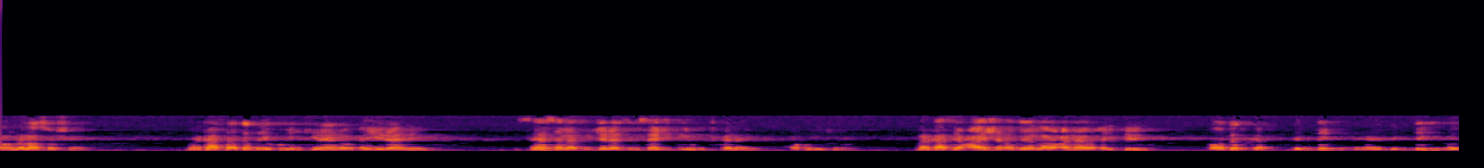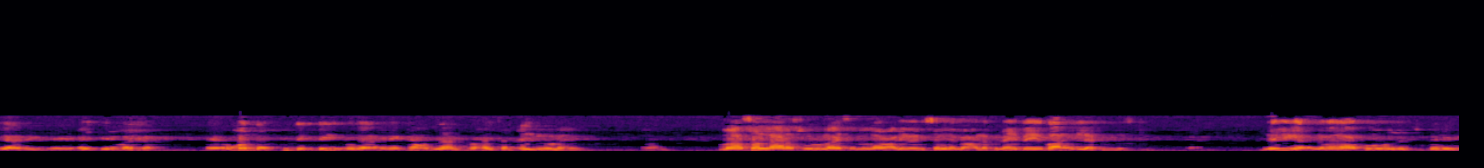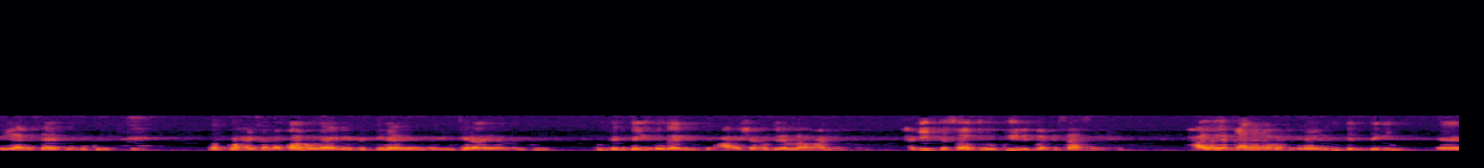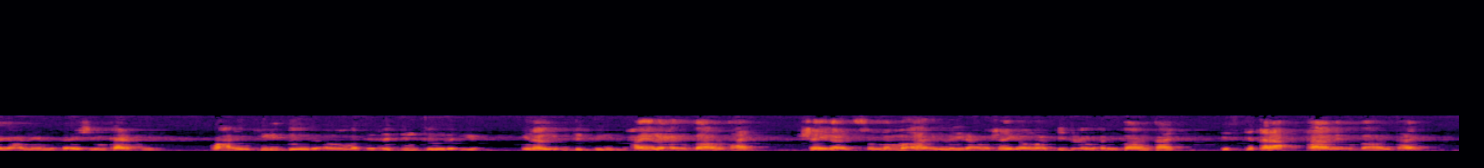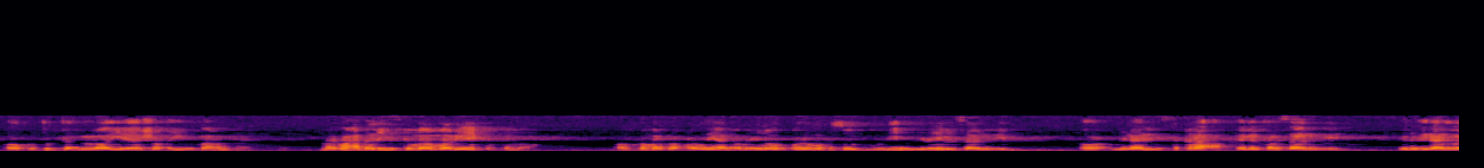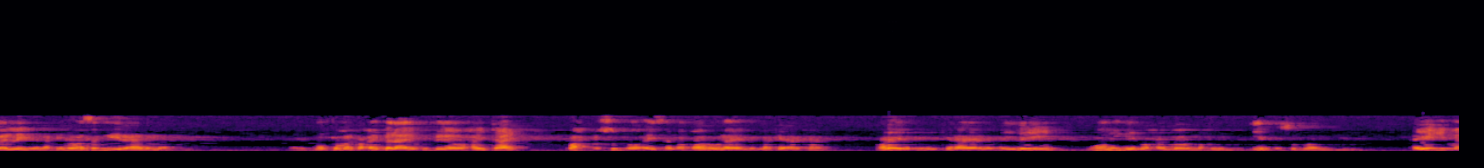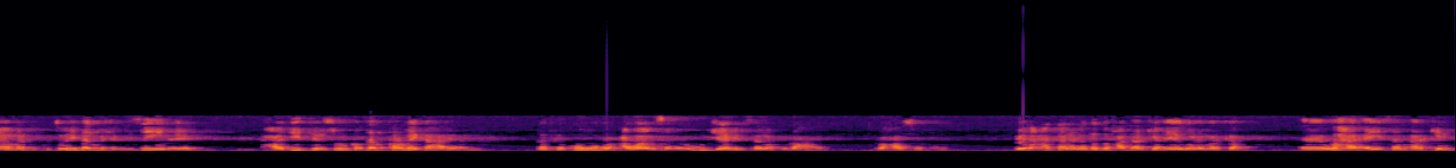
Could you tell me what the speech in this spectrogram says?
oo naloo soo sheegay. Markaasaa dad ay ku inkireen oo waxay yidhaahdeen see salaatuljanaaza masaajid loogu tukanayo waa ku inkireen. Markaasi caaisha radiallahu canha waxay tiri oo dadka degdeg degdegi ogaaday waxay tiri marka ummadda ku degdegi ogaa inay ka hadlaan waxaysan cilmi u lahayn maa sallaa rasuulu llahi sala allahu alayh ali wasalam cala bnay baydaa ila fi lmasjid nebiga labadaa kuma uunan tukanin ilaa masaajidka uba kula tukanin dadku waxaysan aqoon u lahayn ay radinayaan ay inkiraayaan ay ku degdegi ogaayay tir caaisha radia allahu canha xadiidka sababta uu ku yimid marka saasay waxaa laga qaadanaya marka inaan lagu degdegin yani masaa-isha inkaarkooda waxa inkiridooda ama marka radintooda iyo inaan lagu degdegin. Maxaa yeele waxay u baahan tahay shaygan sunno ma aha in la yidhaha ama shaygan waa bidco waxay u baahan tahay istiqraac taamay u baahan tahay oo kutubta loo yeesho ayay u baahan tahay. Marka waxaad adiga iska maamooriyey karta ma ah qofka marka waxa weeyaan ama inuu culamo ka soo guuriye yira hebel saanu yiri oo min ahli istiqraa ah hebel kale saanu yiri inuu yihahdo waa leeyahay laakiin inuu isagu yiraahdo ma dadka marka waxay balaayo ku dhigaan waxay tahay wax cusub oo aysan aqoon u lahaynba markay arkaan. Horeyba ka inkiraayaan waxay leeyihiin weligeen waxaan maa maqlin diin cusub waa leeyihiin ayagii maa marka kutubihii dhan ma xifdisan yihiin ayaga axaadiistii rasuulka o dhan kor bay ka hayaan. Dadka kuwa ugu cawaamsan oo ugu jaahilsana ku dhahayo waxaasoo kale. Dhinaca kalena dad waxaad arkay iyaguna marka waxa aysan arkin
